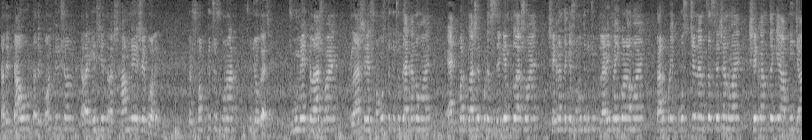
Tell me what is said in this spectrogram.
তাদের ডাউট তাদের কনফিউশন তারা এসে, তারা সামনে এসে বলে। তো সব কিছু শোনার সুযোগ আছে। জুমে ক্লাস হয় ক্লাসে সমস্ত কিছু দেখানো হয়, একবার ক্লাসের পরে সেকেন্ড ক্লাস হয়, সেখান থেকে সমস্ত কিছু ক্ল্যারিফাই করা হয়, তারপরে কোশ্চেন অ্যান্সার সেশন হয়, সেখান থেকে আপনি যা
